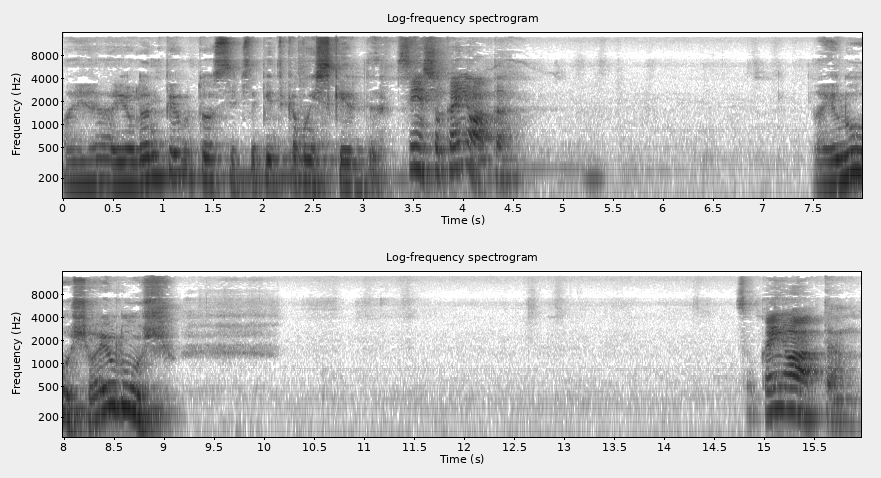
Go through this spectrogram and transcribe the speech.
A Yolanda perguntou se você pinta com a mão esquerda. Sim, sou canhota. Aí o luxo, aí o luxo. Sou canhota.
